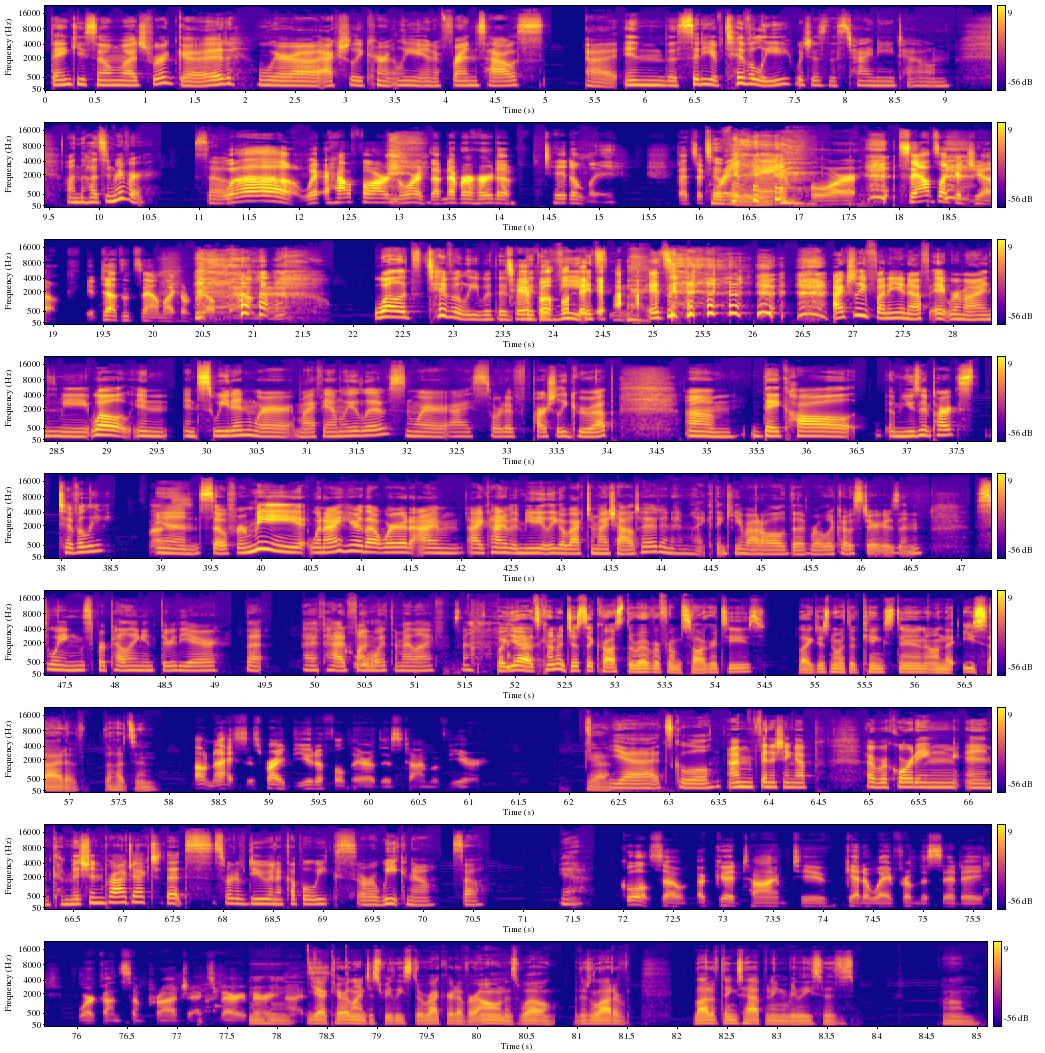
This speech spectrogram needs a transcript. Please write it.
Thank you so much. We're good. We're uh, actually currently in a friend's house uh, in the city of Tivoli, which is this tiny town on the Hudson River. So Whoa, where? How far north? I've never heard of Tiddly. That's a great name for. Sounds like a joke. It doesn't sound like a real town name. Well, it's Tivoli with a with a V. It's it's actually funny enough. It reminds me. Well, in in Sweden, where my family lives and where I sort of partially grew up, um, they call amusement parks Tivoli. Nice. And so for me, when I hear that word, I'm I kind of immediately go back to my childhood and I'm like thinking about all of the roller coasters and swings propelling in through the air that I've had fun with in my life. So But yeah, it's kind of just across the river from Saugerties, like just north of Kingston on the east side of the Hudson. oh, nice. It's probably beautiful there this time of year. Yeah. Yeah, it's cool. I'm finishing up a recording and commission project that's sort of due in a couple weeks or a week now. So, yeah. Cool. So a good time to get away from the city, work on some projects. Very, very Mhm. nice. Yeah, Caroline just released a record of her own as well. There's a lot of lot of things happening releases. Um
